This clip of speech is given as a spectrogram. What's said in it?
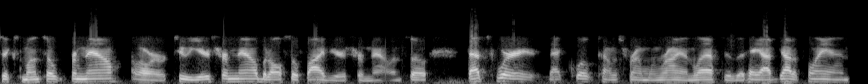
six months from now or two years from now, but also five years from now. And so that's where that quote comes from when Ryan left is that hey, I've got a plan,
